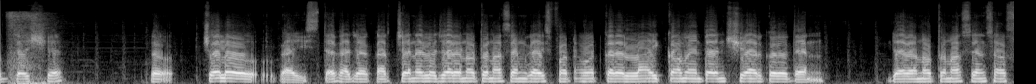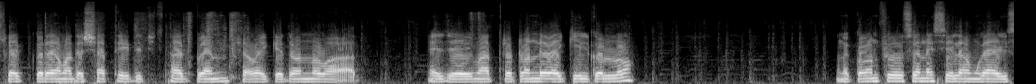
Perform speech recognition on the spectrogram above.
উদ্দেশ্যে। তো চলো গাইস দেখা যাক। আর চ্যানেলে যারা নতুন আছেন গাইস ফটাফট করে লাইক কমেন্ট এন্ড শেয়ার করে দেন। যারা নতুন আছেন সাবস্ক্রাইব করে আমাদের সাথেই থাকবেন। সবাইকে ধন্যবাদ। এই যে মাত্র টন্ডে ভাই কিল করল। মানে কনফিউশনে ছিলাম গাইস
